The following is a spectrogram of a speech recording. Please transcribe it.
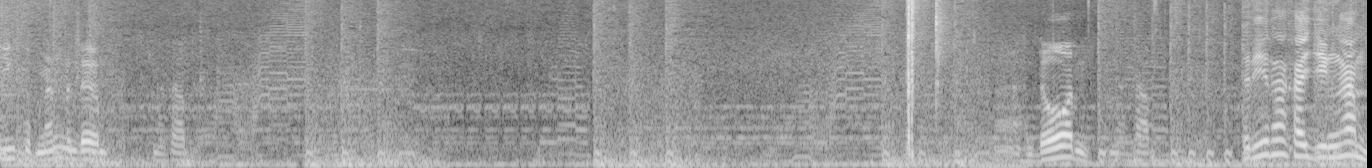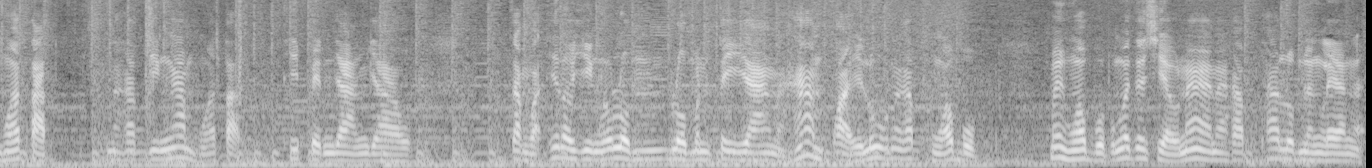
ยิงกลุ่มนั้นเหมือนเดิมนะครับ โดนนะครับ ทีนี้ถ้าใครยิงง่ามหัวตัดนะครับ ยิงง่ามหัวตัดที่เป็นยางยาว จังหวะที่เรายิงแล้วลมลมมันตียางนะห้ามปล่อยลูกนะครับ หัวบุบไม่หัวบุบมันก็จะเฉียวหน้านะครับ ถ้าลมแรงๆอะ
